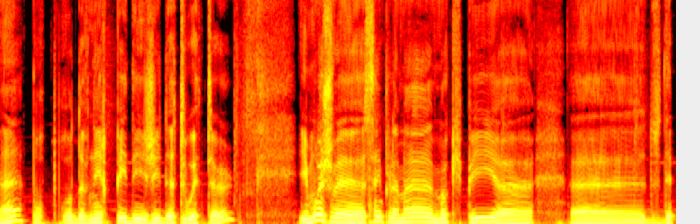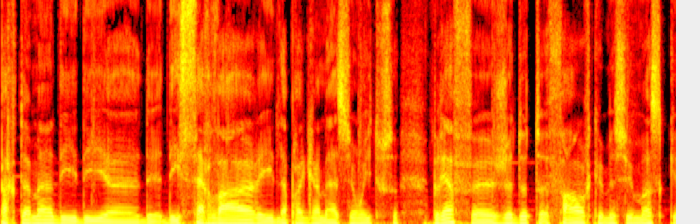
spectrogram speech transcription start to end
hein, pour, pour devenir PDG de Twitter. Et moi, je vais simplement m'occuper du département des, des, des, serveurs et de la programmation et tout ça. Bref, je doute fort que M. Musk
